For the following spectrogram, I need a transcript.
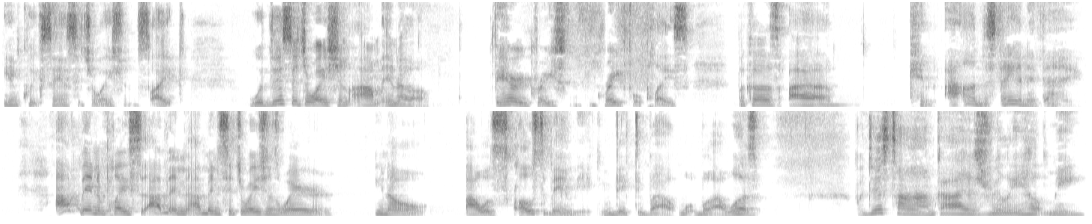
in quicksand situations. Like with this situation, I'm in a very grateful, grateful place because I can I understand that thing. I've been in places. I've been I've been in situations where you know I was close to being convicted, but but I wasn't. But this time, God has really helped me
